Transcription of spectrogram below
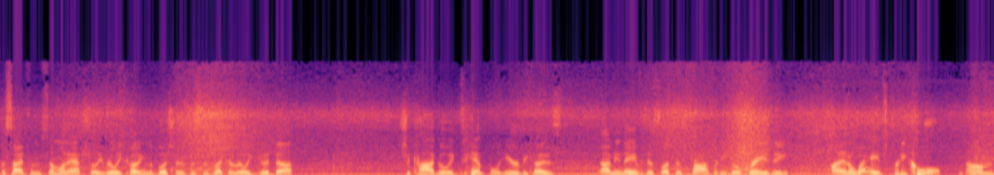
aside from someone actually really cutting the bushes, this is like a really good uh, Chicago example here because I mean, they've just let this property go crazy. Uh, in a way, it's pretty cool. Um,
